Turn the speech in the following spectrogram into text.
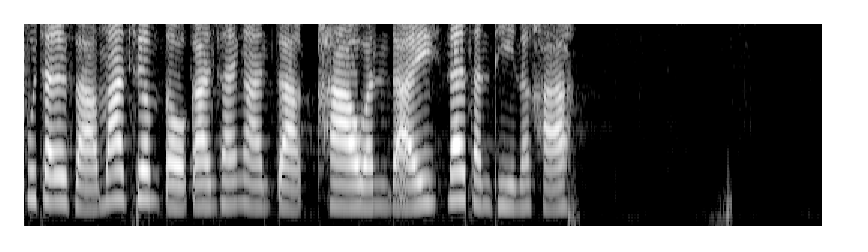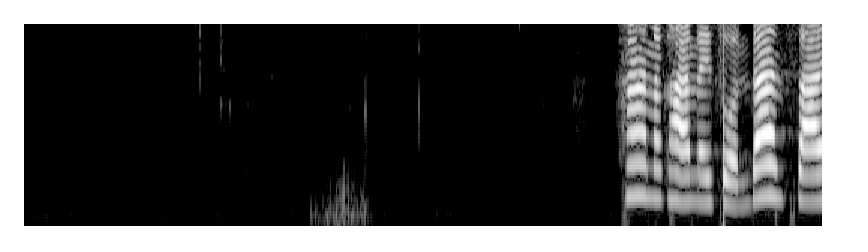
ผู้ใช้จะสามารถเชื่อมต่อการใช้งานจาก Cloud OneDrive ได้ทันทีนะคะ5นะคะในส่วนด้านซ้าย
